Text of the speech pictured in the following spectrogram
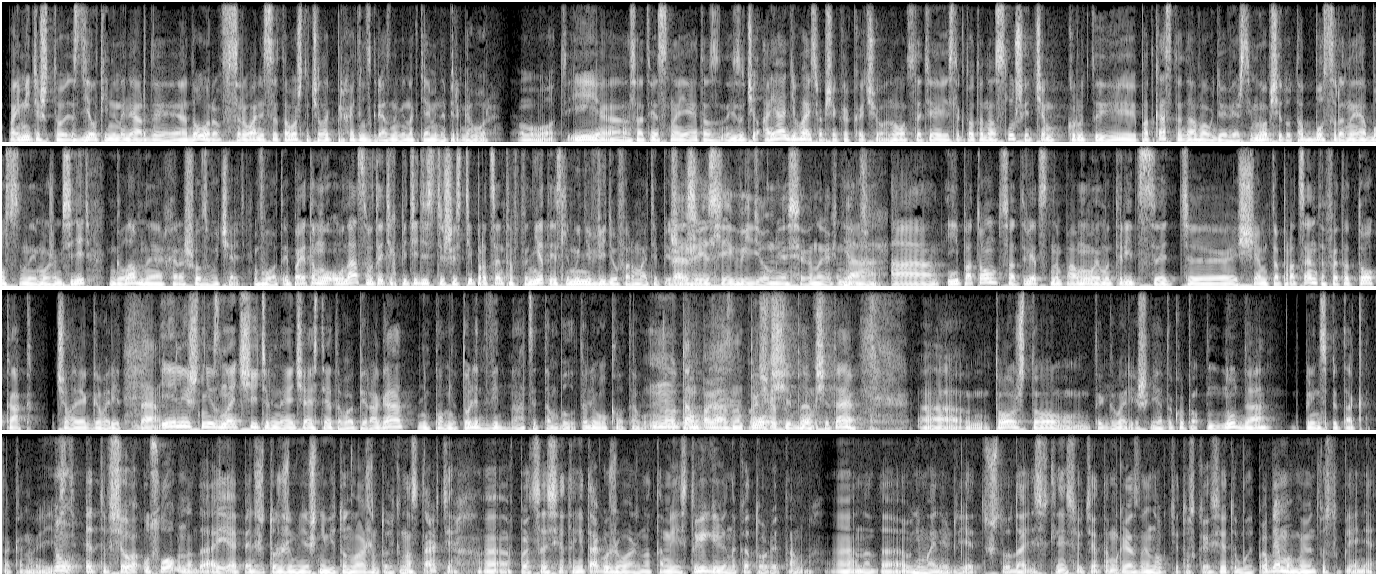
поймите, что сделки на миллиарды долларов срывались из-за того, что человек приходил с грязными ногтями на переговоры. Вот. И, э, соответственно, я это изучил. А я одеваюсь вообще как хочу. Ну, вот, кстати, если кто-то нас слушает, чем крутые подкасты, да, в аудиоверсии, мы вообще тут обосранные, обоссанные можем сидеть. Главное, хорошо звучать. Вот. И поэтому у нас вот этих 56% нет, если мы не в видеоформате пишем. Даже если в видео у меня все равно их нет. Да. А, и потом, соответственно, по-моему, 30 э, с чем-то процентов это то, как человек говорит. Да. И лишь незначительная часть этого пирога, не помню, то ли 12 там было, то ли около того. Ну, я там по-разному. Плохо, счетам, плохо да. считаю. А, то, что ты говоришь. Я такой, ну да, принципе, так, так оно и есть. Ну, это все условно, да, и опять же, тот же внешний вид, он важен только на старте. А в процессе это не так уже важно. Там есть триггеры, на которые там э, надо внимание уделять, что да, действительно, если у тебя там грязные ногти, то, скорее всего, это будет проблема в момент выступления.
